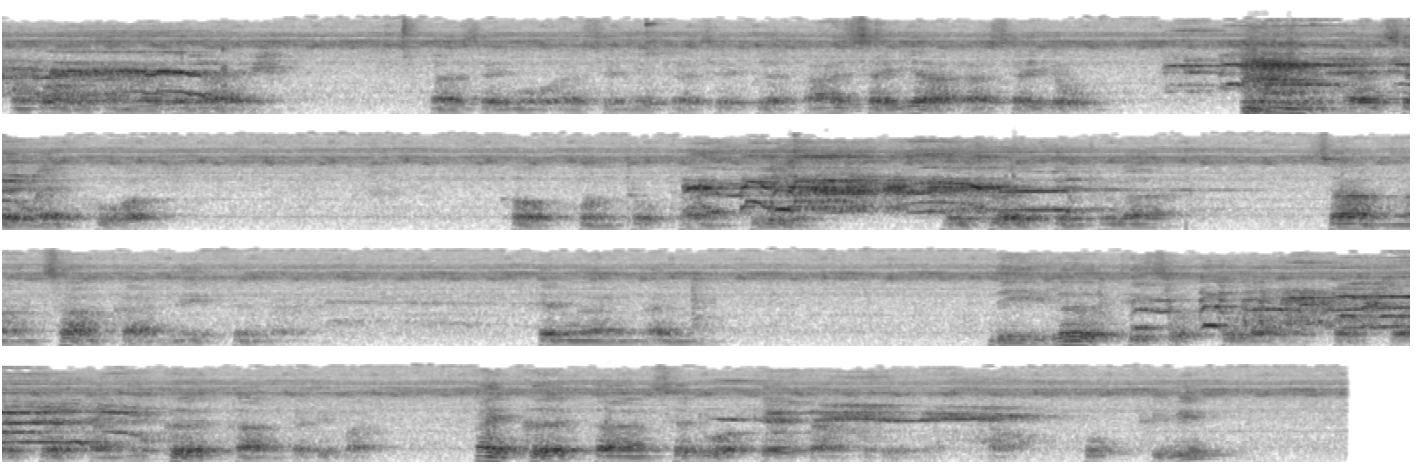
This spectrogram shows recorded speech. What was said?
มันก็จะทำอะไรก็ได้อาศัยหมู่อาศัยเมตอาศัยเพื่อนอาศัยญาติอาศัยโยม อาศัยแม่ครัวขอบคุณทุกท่านที่ได้ช่วยเป็นธุระสร้างงานสร้างการนี้ขึ้นมา เป็นงานอันดีเลิศที่สุดตัวเราขอขอช่วยกันให้เกิดการปฏิบัติ ให้เกิดการสะดวกแก่การปฏิบัติทุกชีวิต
